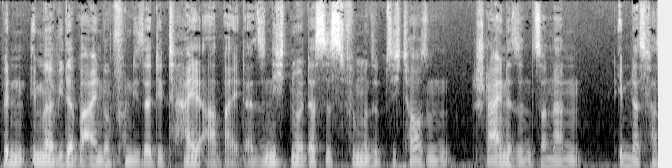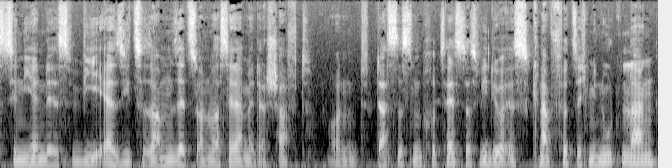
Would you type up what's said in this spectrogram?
bin immer wieder beeindruckt von dieser Detailarbeit. Also nicht nur, dass es 75.000 Steine sind, sondern eben das Faszinierende ist, wie er sie zusammensetzt und was er damit erschafft. Und das ist ein Prozess. Das Video ist knapp 40 Minuten lang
